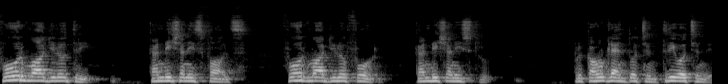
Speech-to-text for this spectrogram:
Four modulo three condition is false four modulo four condition is true ఇప్పుడు కౌంట్లో ఎంత వచ్చింది? త్రీ వచ్చింది.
